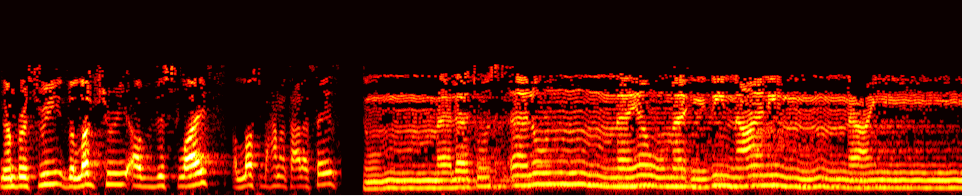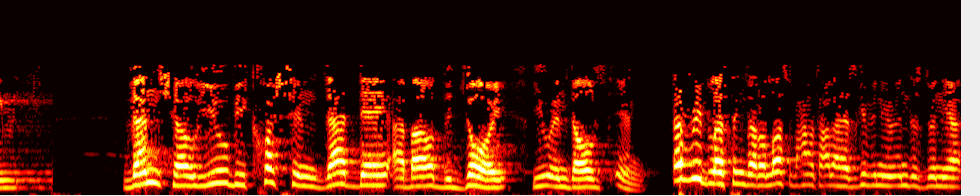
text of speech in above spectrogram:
number three, the luxury of this life. Allah subhanahu wa ta'ala says, ثم لتسألن يومئذ عن النعيم then shall you be questioned that day about the joy you indulged in. Every blessing that Allah subhanahu wa ta'ala has given you in this dunya,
